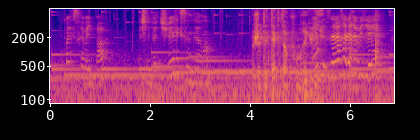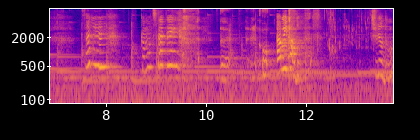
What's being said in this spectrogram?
Pourquoi elle se réveille pas Je l'ai pas tué, Alexander, hein Je détecte un pouls Ah, régulier. misère, elle est réveillée. Salut Comment tu t'appelles Euh, oh, Ah oui, pardon. Tu viens d'où?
